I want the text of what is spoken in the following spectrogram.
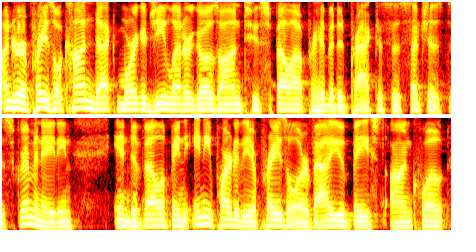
Under appraisal conduct, mortgagee letter goes on to spell out prohibited practices such as discriminating in developing any part of the appraisal or value based on, quote,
